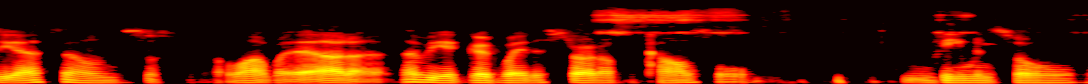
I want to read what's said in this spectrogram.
See, that sounds a lot. But uh, that'd be a good way to start off the console. Demon's Souls,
